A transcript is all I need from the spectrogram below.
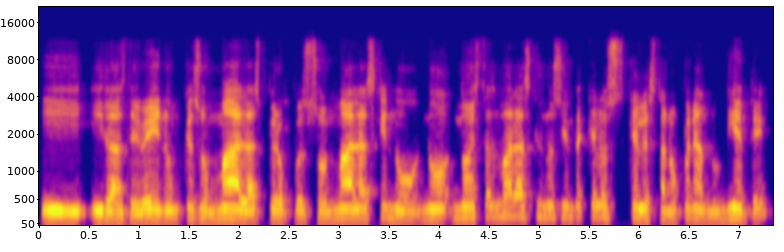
y, y, las de Venom, que son malas, pero pues son malas que no, no, no estas malas que uno siente que, los, que le están operando un diente,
